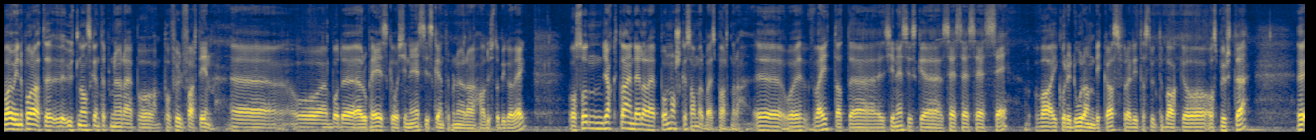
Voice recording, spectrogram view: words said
var jo inne på at utenlandske entreprenører er på, på full fart inn. Eh, og både europeiske og kinesiske entreprenører har lyst til å bygge vei. Og så jakta en del av dem på norske samarbeidspartnere. Eh, og jeg vet at det kinesiske CCCC var i korridorene deres for en liten stund tilbake og, og spurte. Eh,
